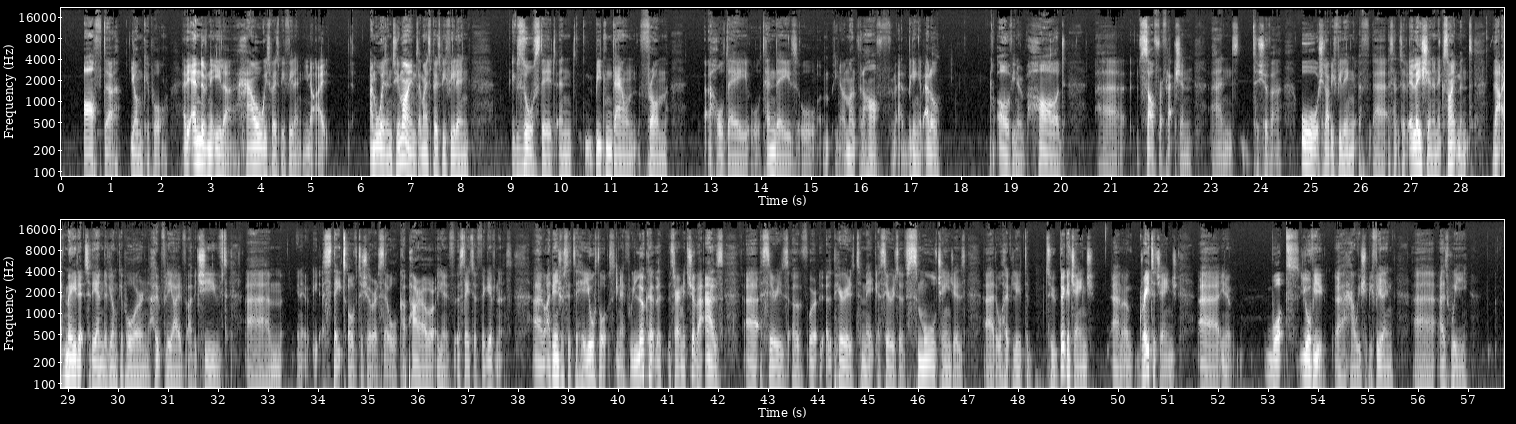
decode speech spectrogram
after Yom Kippur? At the end of Ne'ilah, how are we supposed to be feeling? You know, I, I'm always in two minds. Am I supposed to be feeling exhausted and beaten down from a whole day or 10 days or you know a month and a half from the beginning of Elul of you know hard uh, self-reflection and teshuvah or should I be feeling a, uh, a, sense of elation and excitement that I've made it to the end of Yom Kippur and hopefully I've I've achieved um, you know a state of teshuvah or kapara or you know a state of forgiveness um, I'd be interested to hear your thoughts. You know, if we look at the, the Aseret Yemei Teshuvah as uh, a series of, or a period to make a series of small changes uh, that will hopefully lead to, to bigger change, um, a greater change, uh, you know, what's your view, uh, how we should be feeling uh, as we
